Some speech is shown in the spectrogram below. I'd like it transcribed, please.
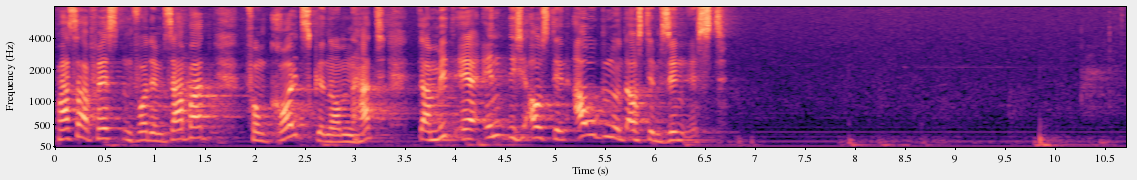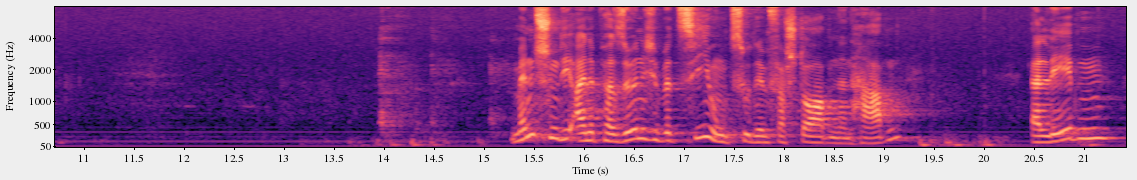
Passafest und vor dem Sabbat vom Kreuz genommen hat, damit er endlich aus den Augen und aus dem Sinn ist. Menschen, die eine persönliche Beziehung zu dem Verstorbenen haben, erleben,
